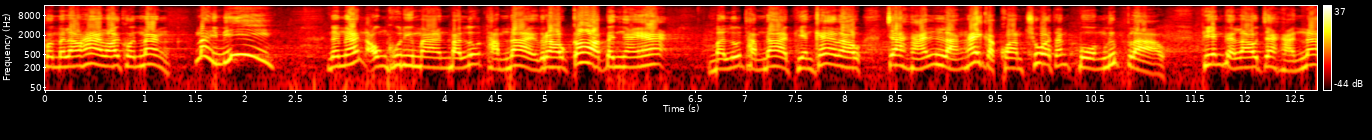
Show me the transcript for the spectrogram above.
คนมาแล้ว500คนมั่ง ไม่มี ดังนั้นองคุลิมานบรรลุธรรมได้ เราก็เป็นไงฮะบรรลุธรรมได้ เพียงแค่เราจะหันหลังให้กับความชั่วทั้งปวงหรือเปล่า เพียงแต่เราจะหันหน้า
